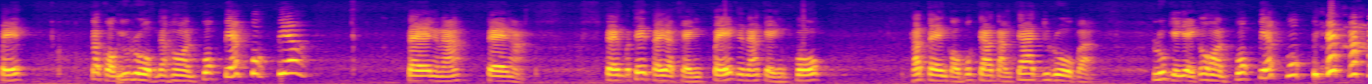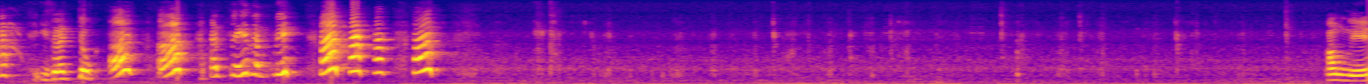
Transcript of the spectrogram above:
เป๊กถ้าของยุโรปนะฮอนปวกเปียกปวกเปียกแตงนะแตงอะ แตงประเทศไทยอะแข็งเป๊กนะแข็งโป๊กถ้าแตงของพวกชาวต่างชาติยุโรปอะ ลูกใหญ่ๆก็หอนปวกเปียกปวกเปียกอิสระจุกเอ้ยเอ้ยอันซีอันซีห้องนี้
